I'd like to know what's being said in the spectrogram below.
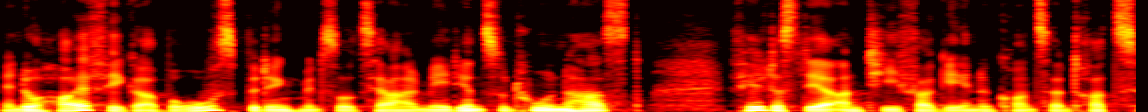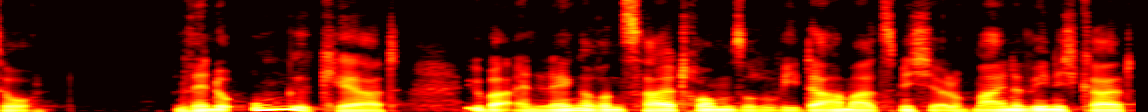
Wenn du häufiger berufsbedingt mit sozialen Medien zu tun hast, fehlt es dir an tiefergehende Konzentration. Und wenn du umgekehrt über einen längeren Zeitraum, so wie damals Michael und meine Wenigkeit,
